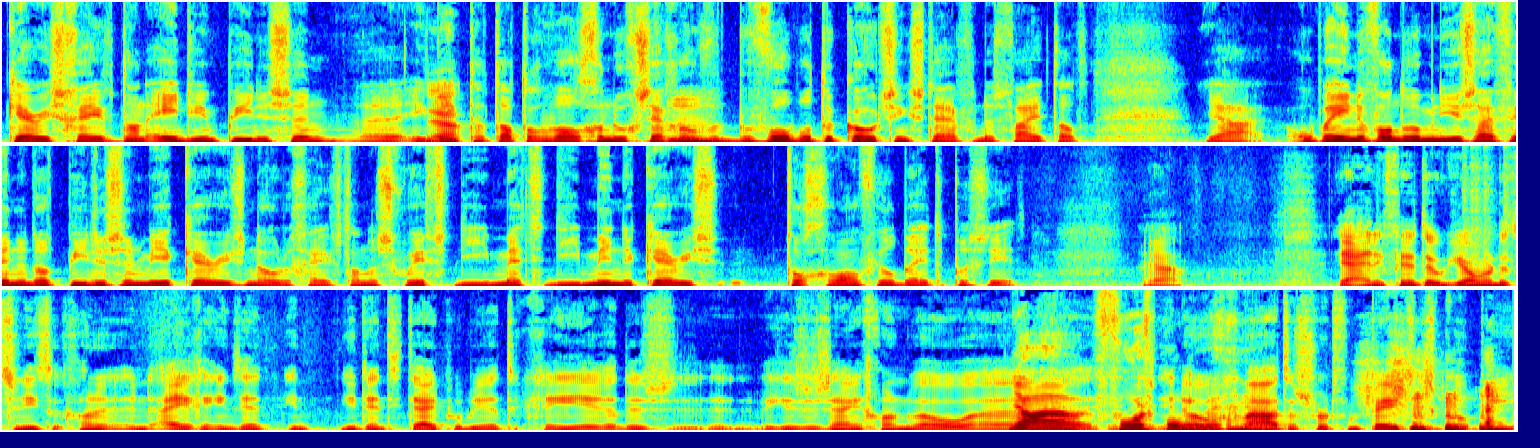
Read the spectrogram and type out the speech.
carries geeft dan Adrian Peterson. Eh, ik Ja. denk dat dat toch wel genoeg zegt Mm. over bijvoorbeeld de coachingstaff en het feit dat ja, op een of andere manier zij vinden dat Peterson meer carries nodig heeft dan een Swift die met die minder carries toch gewoon veel beter presteert. Ja. Ja, en ik vind het ook jammer dat ze niet gewoon een eigen identiteit proberen te creëren. Dus eh, weet je, ze zijn gewoon wel eh, Ja, in- hoge mate een soort van Patriots kopie.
